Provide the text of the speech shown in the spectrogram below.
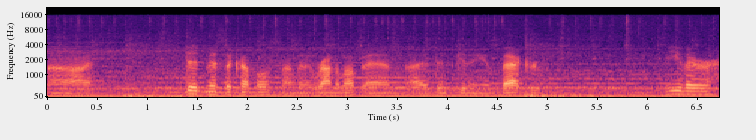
Uh, I did miss a couple, so I'm going to round them up, and I didn't get any in that group either,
